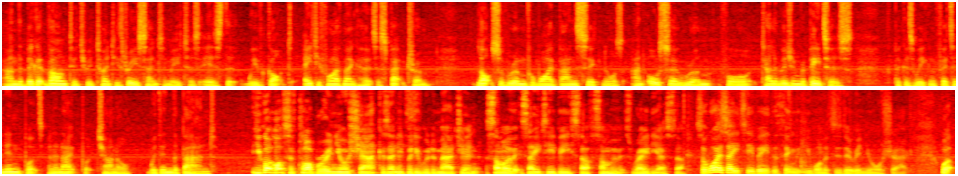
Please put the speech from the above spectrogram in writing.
And the big advantage with 23 centimetres is that we've got 85 megahertz of spectrum, lots of room for wideband signals, and also room for television repeaters because we can fit an input and an output channel within the band. You've got lots of clobber in your shack, as anybody yes. would imagine. Some of it's ATV stuff, some of it's radio stuff. So why is ATV the thing that you wanted to do in your shack? Well,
